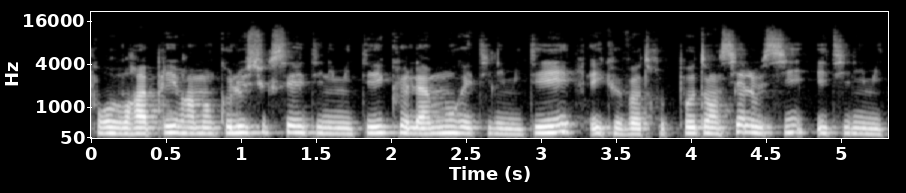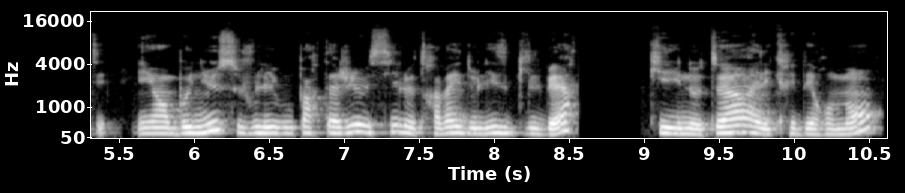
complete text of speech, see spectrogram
pour vous rappeler vraiment que le succès est illimité, que l'amour est illimité et que votre potentiel aussi est illimité. Et en bonus, je voulais vous partager aussi le travail de Lise Gilbert, qui est une auteure, elle écrit des romans,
